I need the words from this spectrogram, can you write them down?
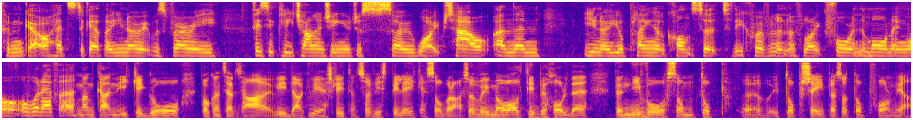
couldn't get our heads together. You know, it was very physically challenging. You're just so wiped out. And then you know, you're playing a concert to the equivalent of like four in the morning or, or whatever. Man kan ikke gå på konsert og si ah, i dag vi er sliten, så vi spiller ikke så bra. Så vi må alltid beholde det nivået som topp uh, top shape, altså toppform. ja.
